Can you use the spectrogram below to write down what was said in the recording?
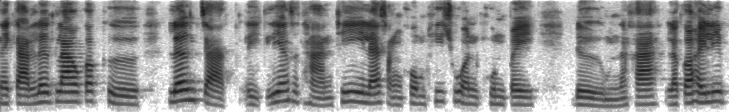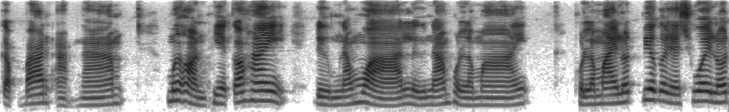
ในการเลิกเหล้าก็คือเริ่มจากหลีกเลี่ยงสถานที่และสังคมที่ชวนคุณไปดื่มนะคะ แล้วก็ให้รีบกลับบ้านอาบน้ำเมื่ออ่อนเพลียก็ให้ดื่มน้ำหวานหรือน้ำผลไม้ ผลไม้ลดเปรี้ยวก็จะช่วยลด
